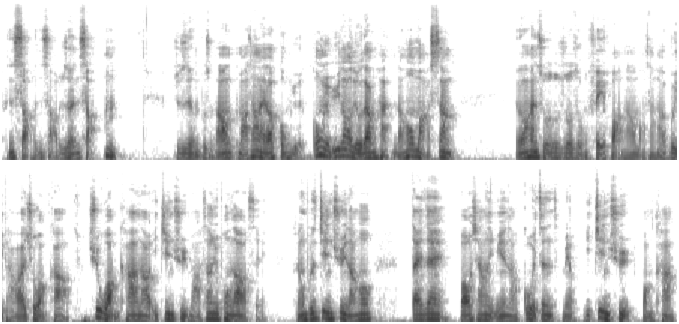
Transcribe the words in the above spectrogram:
很少很少，就是很少，就是很不爽。然后马上来到公园，公园遇到流浪汉，然后马上流浪汉说说说什么废话，然后马上他不理他，我还去网咖，去网咖，然后一进去马上就碰到谁？可能不是进去，然后待在包厢里面，然后过一阵子没有，一进去网咖。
